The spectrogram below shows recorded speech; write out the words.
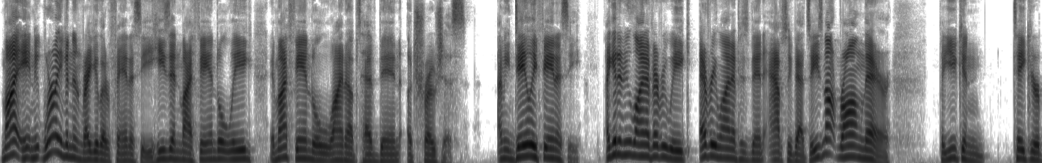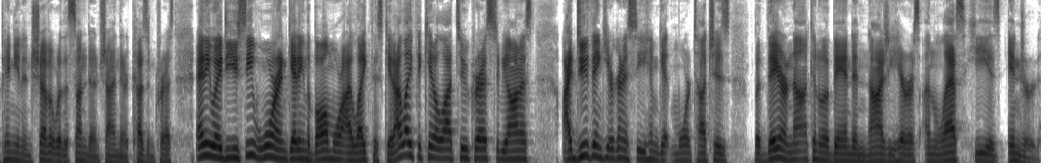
My we're not even in regular fantasy. He's in my FanDuel league, and my FanDuel lineups have been atrocious. I mean, daily fantasy. I get a new lineup every week. Every lineup has been absolutely bad. So he's not wrong there, but you can take your opinion and shove it where the sun don't shine there, cousin Chris. Anyway, do you see Warren getting the ball more? I like this kid. I like the kid a lot too, Chris, to be honest. I do think you're going to see him get more touches, but they are not going to abandon Najee Harris unless he is injured.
